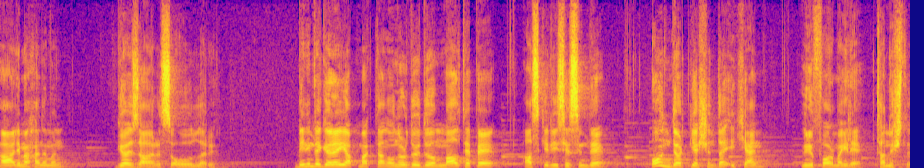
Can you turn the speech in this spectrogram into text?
Halime Hanım'ın göz ağrısı oğulları. Benim de görev yapmaktan onur duyduğum Maltepe Askeri Lisesi'nde 14 yaşında iken üniforma ile tanıştı.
